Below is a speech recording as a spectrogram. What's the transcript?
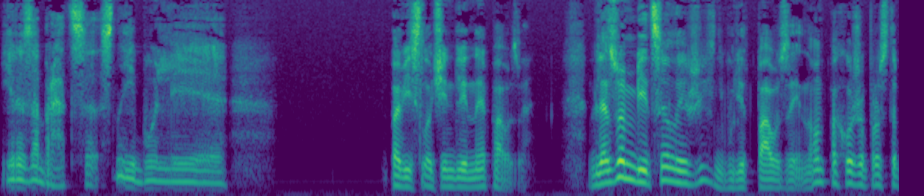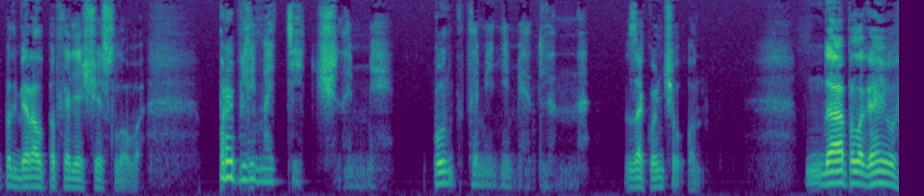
и разобраться с наиболее... Повисла очень длинная пауза. Для зомби целая жизнь будет паузой, но он, похоже, просто подбирал подходящее слово. Проблематичными пунктами немедленно, — закончил он. — Да, полагаю,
